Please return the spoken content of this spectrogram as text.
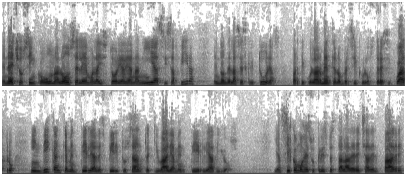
En Hechos 5, 1 al 11 leemos la historia de Ananías y Zafira, en donde las escrituras particularmente en los versículos 3 y 4, indican que mentirle al Espíritu Santo equivale a mentirle a Dios. Y así como Jesucristo está a la derecha del Padre,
